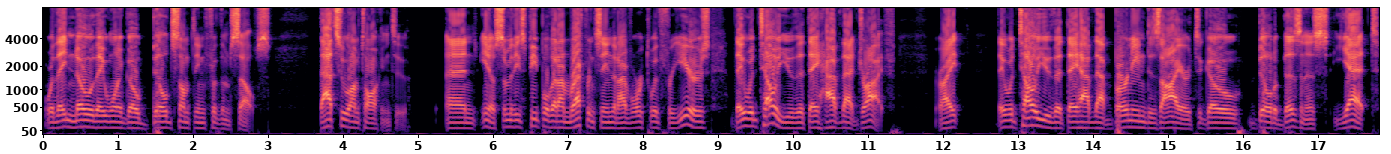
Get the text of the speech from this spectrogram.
where they know they want to go build something for themselves. That's who I'm talking to. And, you know, some of these people that I'm referencing that I've worked with for years, they would tell you that they have that drive, right? They would tell you that they have that burning desire to go build a business, yet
